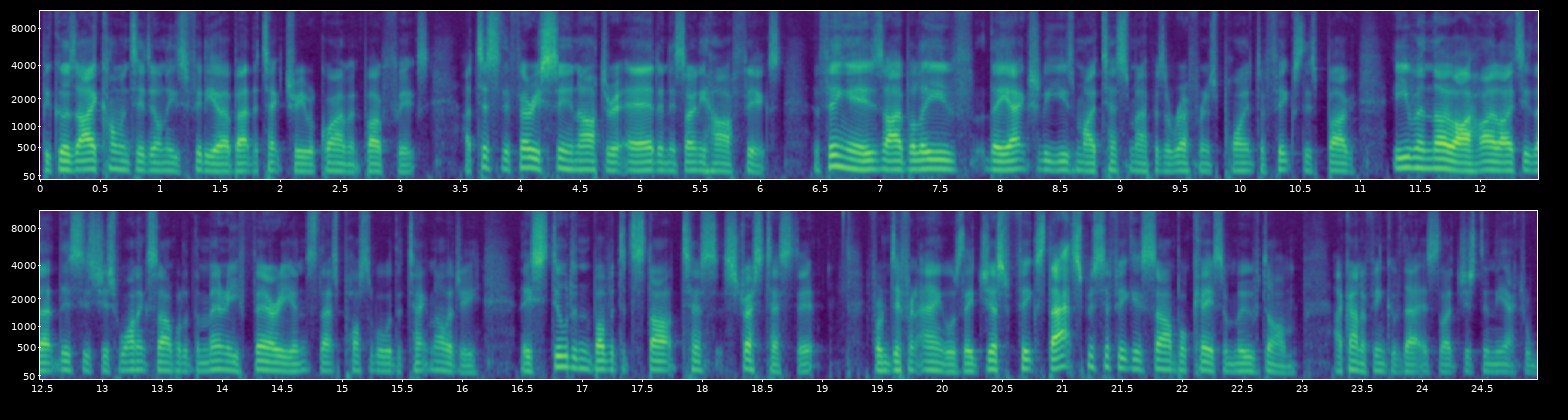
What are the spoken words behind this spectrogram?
because I commented on his video about the tech tree requirement bug fix. I tested it very soon after it aired and it's only half fixed. The thing is, I believe they actually used my test map as a reference point to fix this bug, even though I highlighted that this is just one example of the many variants that's possible with the technology. They still didn't bother to start test, stress test it from different angles. They just fixed that specific example case and moved on. I kind of think of that as like just in the actual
